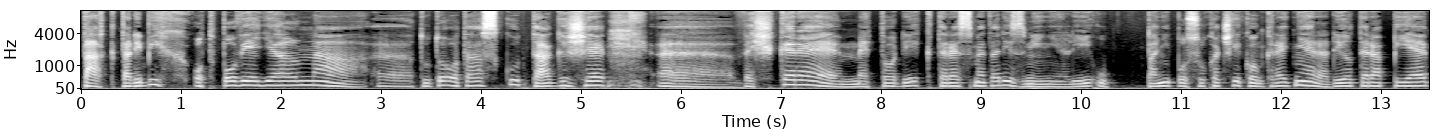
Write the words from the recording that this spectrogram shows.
Tak, tady bych odpověděl na e, tuto otázku tak, že e, veškeré metody, které jsme tady zmínili, u paní posluchačky, konkrétně radioterapie,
